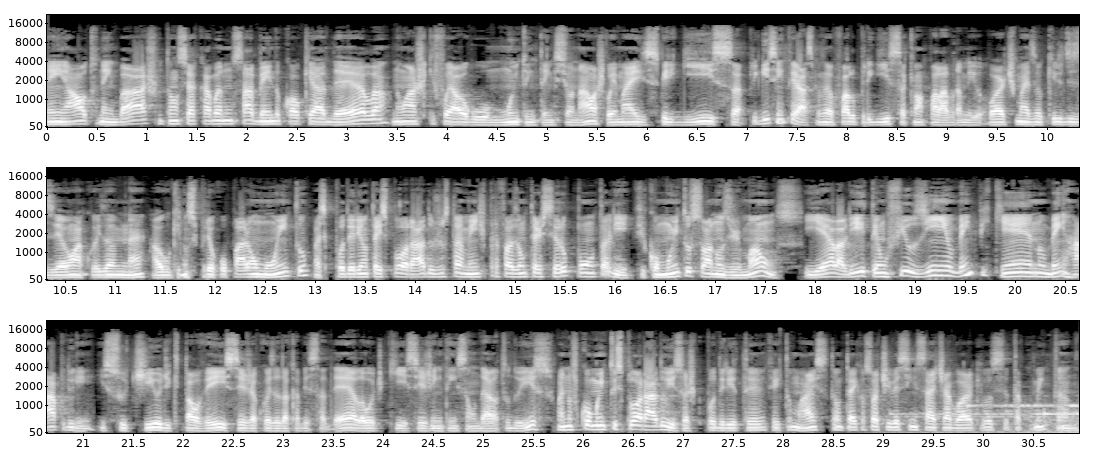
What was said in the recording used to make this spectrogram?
Nem alto nem baixo, então você acaba não sabendo qual que é a dela. Não acho que foi algo muito intencional, acho que foi mais preguiça. Preguiça entre aspas, né? eu falo preguiça que é uma palavra meio forte, mas eu quis dizer uma coisa, né? Algo que não se preocuparam muito, mas que poderiam ter explorado justamente para fazer um terceiro ponto ali. Ficou muito só nos irmãos e ela ali tem um fiozinho bem pequeno, bem rápido e, e sutil de que talvez seja coisa da cabeça dela ou de que seja a intenção dela tudo isso, mas não ficou muito explorado isso. Acho que poderia ter feito mais. Então até que eu só tive esse insight agora que você está comentando.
